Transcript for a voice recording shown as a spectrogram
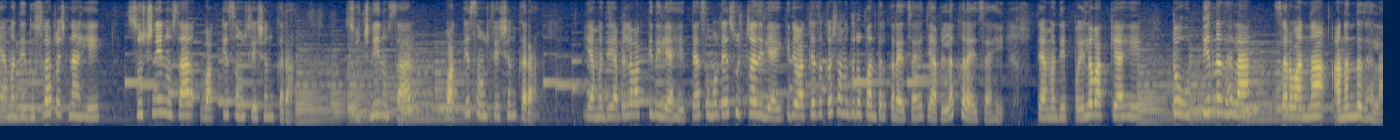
यामध्ये दुसरा प्रश्न आहे सूचनेनुसार वाक्य संश्लेषण करा. सूचनेनुसार वाक्य संश्लेषण करा. यामध्ये आपल्याला वाक्य दिले आहे त्यासमोर त्या सूचना दिली आहे की त्या वाक्याचं कशामध्ये रूपांतर करायचं आहे ते आपल्याला करायचं आहे. त्यामध्ये पहिलं वाक्य आहे तो उत्तीर्ण झाला सर्वांना आनंद झाला.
